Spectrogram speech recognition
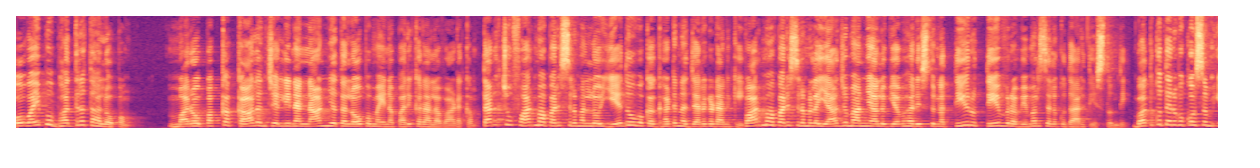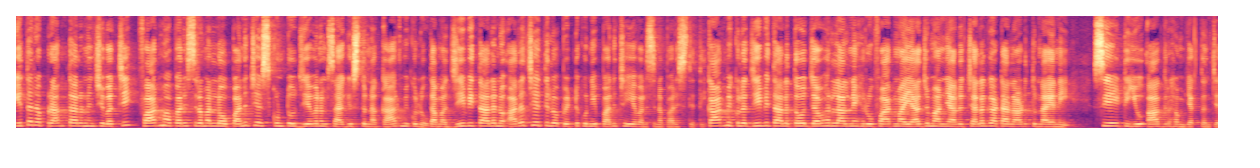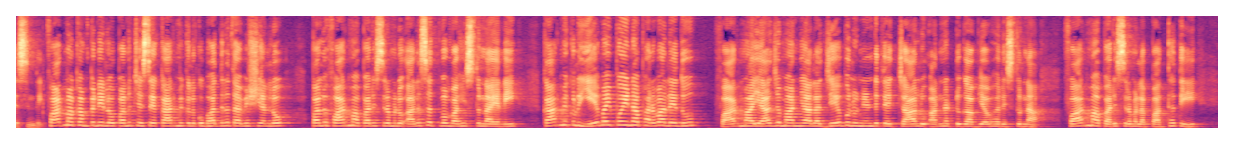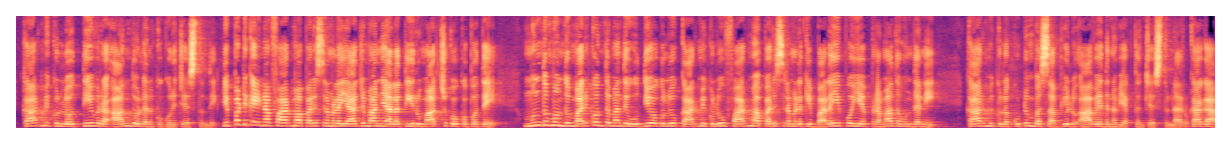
ఓవైపు భద్రతా లోపం మరో పక్క కాలం చెల్లిన నాణ్యత లోపమైన పరికరాల వాడకం. తరచూ ఫార్మా పరిశ్రమల్లో ఏదో ఒక ఘటన జరగడానికి ఫార్మా పరిశ్రమల యాజమాన్యాలు వ్యవహరిస్తున్న తీరు తీవ్ర విమర్శలకు దారితీస్తుంది. బతుకు తెరువు కోసం ఇతర ప్రాంతాల నుంచి వచ్చి ఫార్మా పరిశ్రమల్లో పని చేసుకుంటూ జీవనం సాగిస్తున్న కార్మికులు తమ జీవితాలను అరచేతిలో పెట్టుకుని పని చేయవలసిన పరిస్థితి. కార్మికుల జీవితాలతో జవహర్లాల్ నెహ్రూ ఫార్మా యాజమాన్యాలు చెలగాటాలాడుతున్నాయని సిఐటియు ఆగ్రహం వ్యక్తం చేసింది. ఫార్మా కంపెనీలో పనిచేసే కార్మికులకు భద్రతా విషయంలో పలు ఫార్మా పరిశ్రమలు అలసత్వం వహిస్తున్నాయని కార్మికులు ఏమైపోయినా పర్వాలేదు ఫార్మా యాజమాన్యాల జేబులు నిండితే చాలు అన్నట్టుగా వ్యవహరిస్తున్న ఫార్మా పరిశ్రమల పద్ధతి కార్మికుల్లో తీవ్ర ఆందోళనకు గురిచేస్తుంది ఇప్పటికైనా ఫార్మా పరిశ్రమల యాజమాన్యాల తీరు మార్చుకోకపోతే ముందు ముందు మరికొంతమంది ఉద్యోగులు కార్మికులు ఫార్మా పరిశ్రమలకి బలైపోయే ప్రమాదం ఉందని కార్మికుల కుటుంబ సభ్యులు ఆవేదన వ్యక్తం చేస్తున్నారు. కాగా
